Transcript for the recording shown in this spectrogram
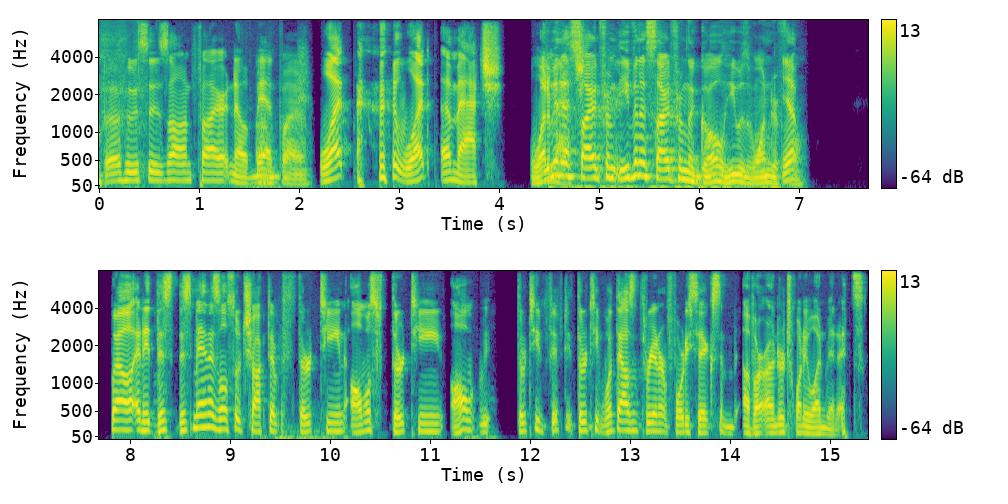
Bahus is on fire. No, man, fine. what, what a match! What even match! aside from even aside from the goal, he was wonderful. Yep. Well, and it, this this man has also chalked up 13, almost 13, all 1350 13 1346 of our under 21 minutes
